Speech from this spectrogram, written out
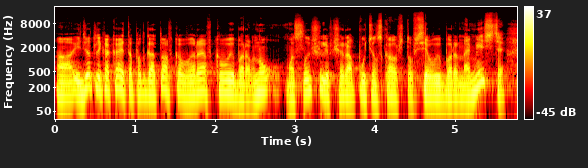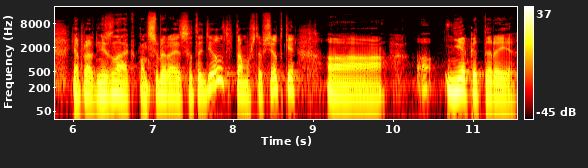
А, идет ли какая-то подготовка в РФ к выборам? Ну, мы слышали, вчера Путин сказал, что все выборы на месте. Я, правда, не знаю, как он собирается это делать, потому что все-таки некоторые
